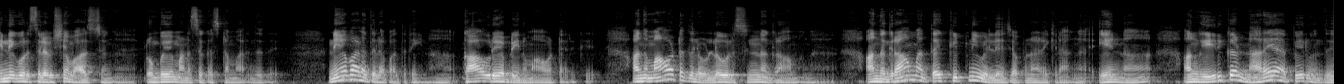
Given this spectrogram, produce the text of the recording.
இன்றைக்கி ஒரு சில விஷயம் வாசித்தேங்க ரொம்பவே மனசு கஷ்டமாக இருந்தது. நேபாளத்தில் பார்த்துட்டிங்கன்னா காவுரே அப்படின்னு மாவட்டம் இருக்குது அந்த மாவட்டத்தில் உள்ள ஒரு சின்ன கிராமங்க. அந்த கிராமத்தை கிட்னி வில்லேஜ் அப்படின்னு அழைக்கிறாங்க. ஏன்னா அங்கே இருக்க நிறையா பேர் வந்து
